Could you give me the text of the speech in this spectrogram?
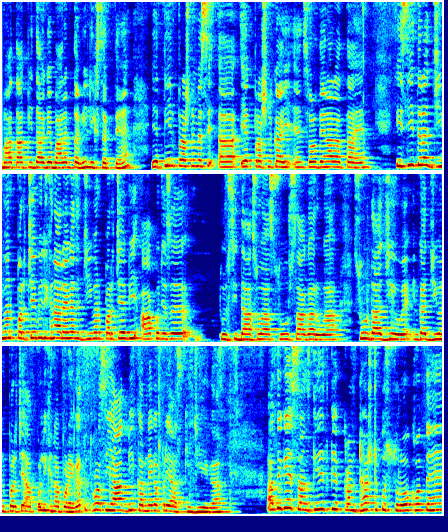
माता पिता के बारे में तभी लिख सकते हैं। ये तीन प्रश्न में से एक प्रश्न का आंसर देना रहता है। इसी तरह जीवन परिचय भी लिखना रहेगा तो जीवन परिचय भी आपको जैसे तुलसीदास हुआ सूर सागर हुआ, सूरदास जी हुए, इनका जीवन परिचय आपको लिखना पड़ेगा तो थोड़ा सा याद भी करने का प्रयास कीजिएगा। अब देखिए संस्कृत के कंठस्थ कुछ श्लोक होते हैं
